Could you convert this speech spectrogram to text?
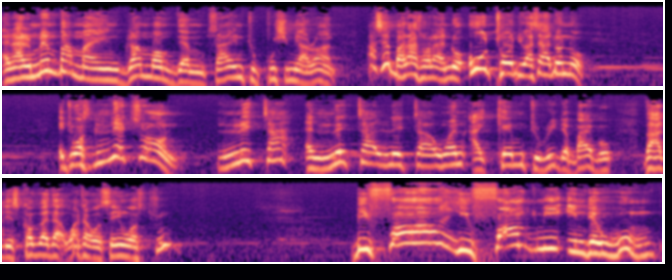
And I remember my grandmom them trying to push me around. I said, But that's what I know. Who told you? I said, I don't know. It was later on, later and later, later, when I came to read the Bible, that I discovered that what I was saying was true. Before he formed me in the womb,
